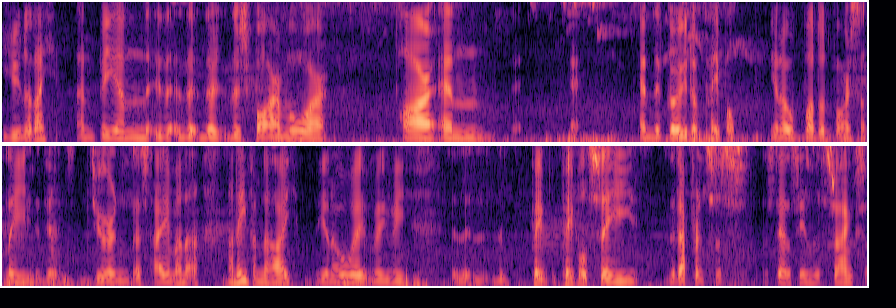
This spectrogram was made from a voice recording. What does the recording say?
unity and being, there's far more power in, in the good of people you know. But unfortunately, during this time and uh, and even now, you know, we, we, we people see the differences instead of seeing the strengths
